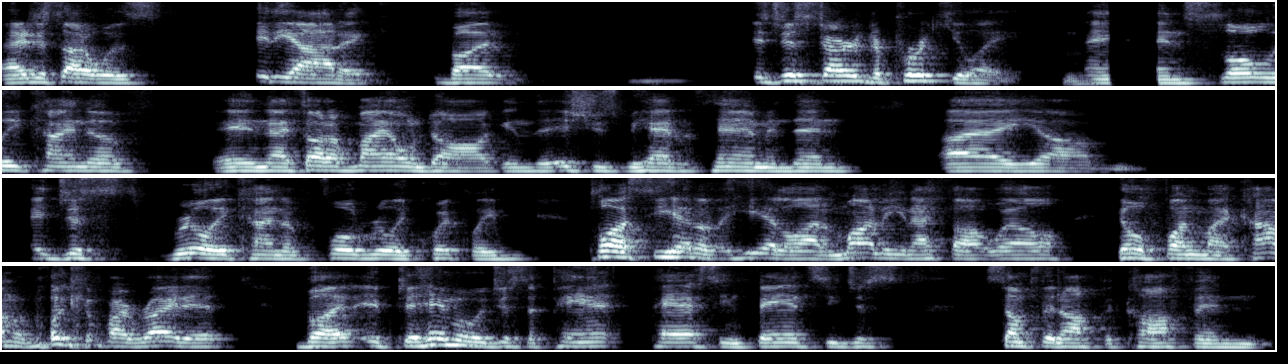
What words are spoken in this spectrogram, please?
And I just thought it was idiotic, but it just started to percolate Mhm. and, and slowly kind of, and I thought of my own dog and the issues we had with him. And then I, um, it just really kind of flowed really quickly plus he had a he had a lot of money and i thought well he'll fund my comic book if i write it but it, to him it was just a pan, passing fancy, just something off the cuff, and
